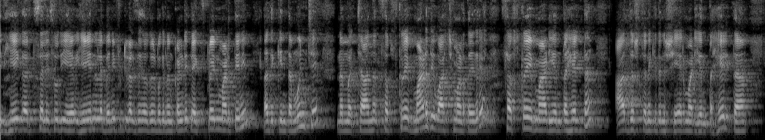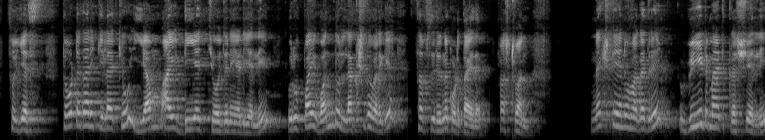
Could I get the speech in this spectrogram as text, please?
ಇದು ಹೇಗೆ ಅರ್ಥ ಸಲ್ಲಿಸೋದು ಏನೆಲ್ಲ ಬೆನಿಫಿಟ್ಗಳು ಸಿಗೋದ್ರ ಬಗ್ಗೆ ನಾನು ಖಂಡಿತ ಎಕ್ಸ್ಪ್ಲೈನ್ ಮಾಡ್ತೀನಿ. ಅದಕ್ಕಿಂತ ಮುಂಚೆ ನಮ್ಮ ಚಾನಲ್ ಸಬ್ಸ್ಕ್ರೈಬ್ ಮಾಡದೆ ವಾಚ್ ಮಾಡ್ತಾ ಇದ್ದರೆ ಸಬ್ಸ್ಕ್ರೈಬ್ ಮಾಡಿ ಅಂತ ಹೇಳ್ತಾ, ಆದಷ್ಟು ಜನಕ್ಕೆ ಇದನ್ನು ಶೇರ್ ಮಾಡಿ ಅಂತ ಹೇಳ್ತಾ. ಸೊ ಎಸ್ ತೋಟಗಾರಿಕೆ ಇಲಾಖೆಯು ಎಂ ಐ ಡಿ ಎಚ್ ಯೋಜನೆ ಅಡಿಯಲ್ಲಿ ರೂಪಾಯಿ ಒಂದು ಲಕ್ಷದವರೆಗೆ ಸಬ್ಸಿಡಿಯನ್ನು ಕೊಡ್ತಾ ಇದೆ. ಫಸ್ಟ್ ಒನ್ ನೆಕ್ಸ್ಟ್ ಏನು? ಹಾಗಾದರೆ ವೀಡ್ ಮ್ಯಾಟ್ ಕೃಷಿಯಲ್ಲಿ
